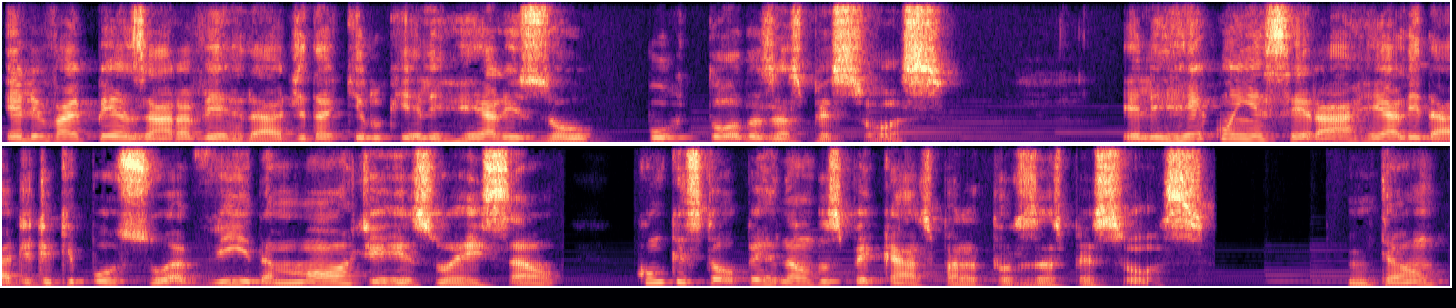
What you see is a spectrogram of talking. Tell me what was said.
ele vai pesar a verdade daquilo que ele realizou por todas as pessoas. Ele reconhecerá a realidade de que, por sua vida, morte e ressurreição, conquistou o perdão dos pecados para todas as pessoas. Então,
